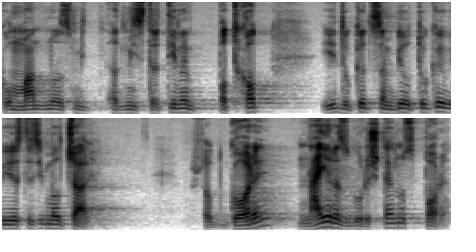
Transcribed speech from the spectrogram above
командно-административен подход и докато съм бил тук, вие сте си мълчали. Защото горе най-разгорещено споря.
